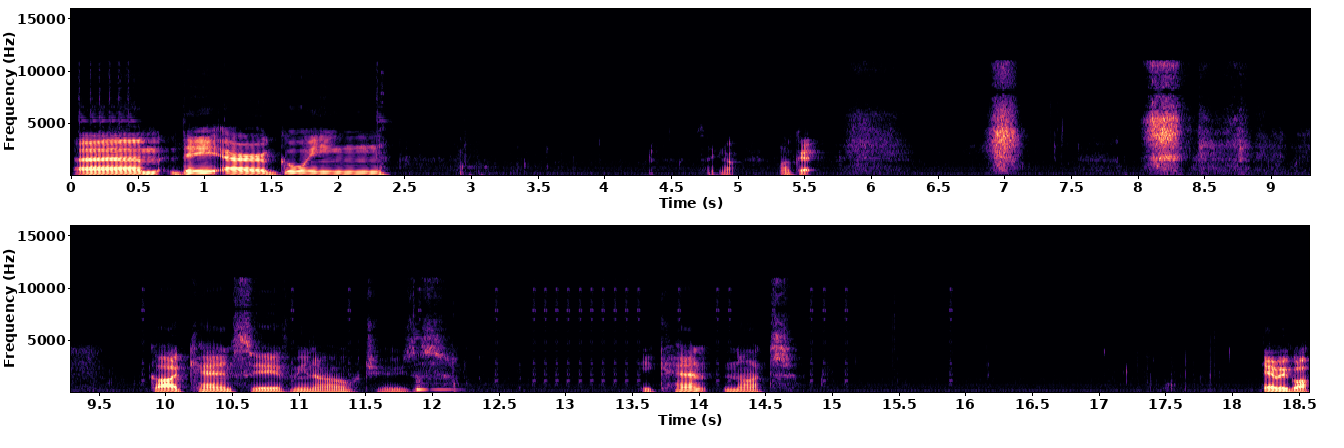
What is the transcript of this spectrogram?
Um, they are going. Second. Okay. God can't save me now, Jesus. He can't not. Here we go.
